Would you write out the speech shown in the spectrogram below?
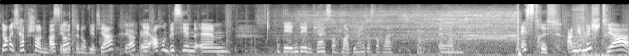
Doch, ich habe schon ein bisschen du? mit renoviert, ja. Ja, okay. Äh, auch ein bisschen ähm, den, den, wie heißt nochmal, wie heißt das nochmal? Ähm, Estrich angemischt. Ja,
